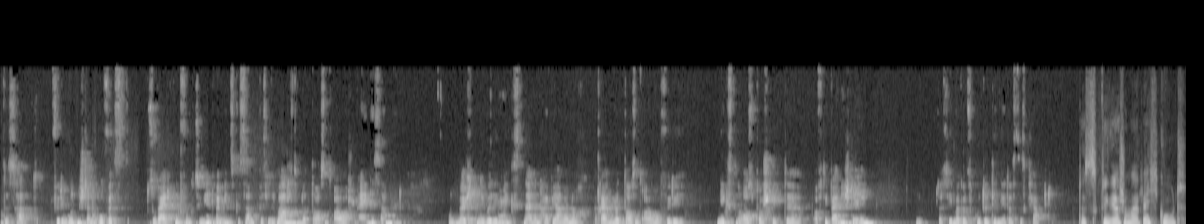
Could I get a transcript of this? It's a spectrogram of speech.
Das hat für den Gutensteiner Hof jetzt soweit gut funktioniert. Wir haben insgesamt ein bisschen über mhm. 800.000 Euro schon eingesammelt und möchten über die nächsten eineinhalb Jahre noch 300.000 Euro für die nächsten Ausbauschritte auf die Beine stellen. Und da sind wir ganz guter Dinge, dass das klappt. Das klingt ja schon mal recht gut.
